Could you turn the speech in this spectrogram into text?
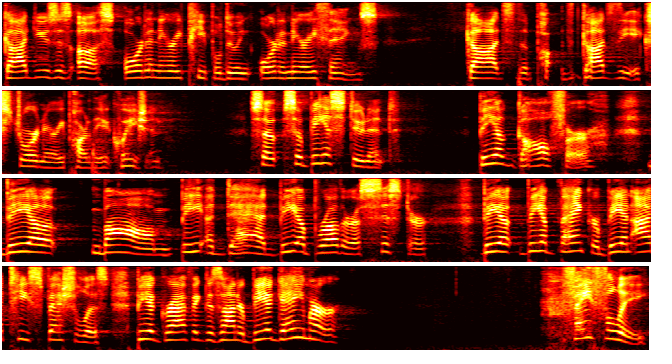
God uses us, ordinary people doing ordinary things. God's the, God's the extraordinary part of the equation. So, so be a student, be a golfer, be a mom, be a dad, be a brother, a sister be a, be a banker, be an IT specialist, be a graphic designer, be a gamer. Faithfully,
